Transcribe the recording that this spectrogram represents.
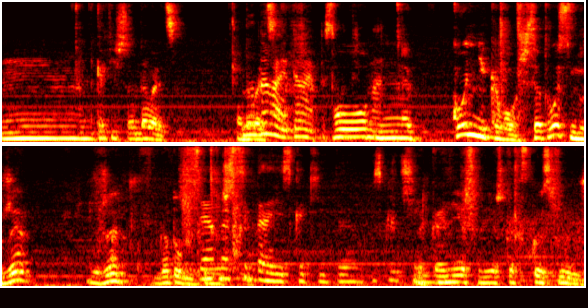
М, Не критично, он доварится. Он Ну доварится. давай, давай По посмотрим. Ладно. м, Конникову 68 уже, уже готовность. Хотя у нас всегда есть какие-то Да, исключения. конечно, я ж как скользкий уж.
